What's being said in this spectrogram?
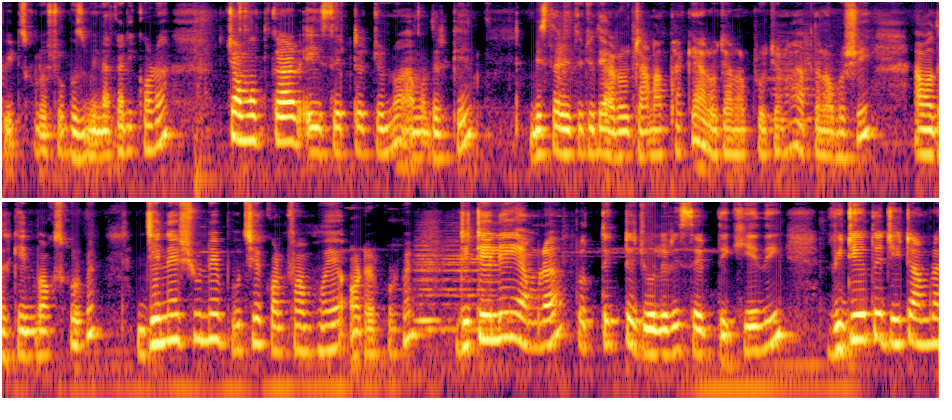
পিটসগুলো সবুজ মিনাকারি করা। চমৎকার এই সেটটার জন্য আমাদেরকে বিস্তারিত যদি আরও জানার থাকে, আরও জানার প্রয়োজন হয়, আপনারা অবশ্যই আমাদেরকে ইনবক্স করবেন। জেনে শুনে বুঝে কনফার্ম হয়ে অর্ডার করবেন। ডিটেইলেই আমরা প্রত্যেকটা জুয়েলারি সেট দেখিয়ে দিই। ভিডিওতে যেটা আমরা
